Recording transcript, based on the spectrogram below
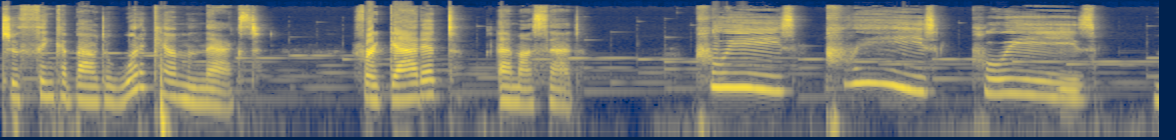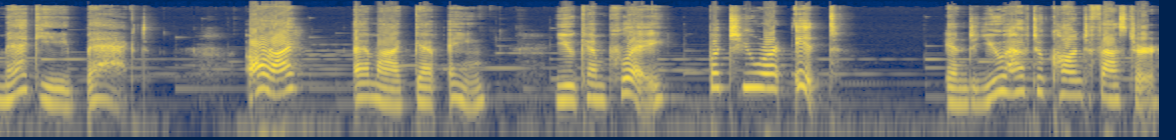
to think about what came next. Forget it, Emma said. Please, please, please, Maggie begged. All right, Emma gave in. You can play, but you are it and you have to count faster.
